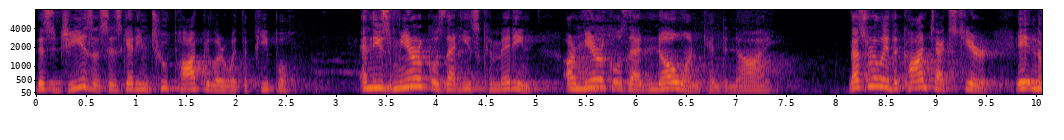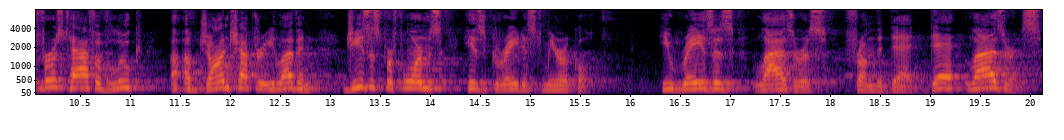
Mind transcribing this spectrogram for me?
this Jesus is getting too popular with the people. And these miracles that he's committing are miracles that no one can deny. That's really the context here. In the first half of Luke, Uh, of John chapter 11, Jesus performs his greatest miracle. He raises Lazarus from the dead. De- Lazarus,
